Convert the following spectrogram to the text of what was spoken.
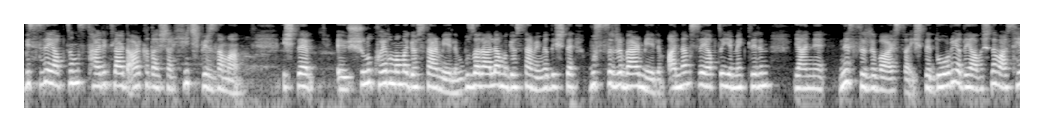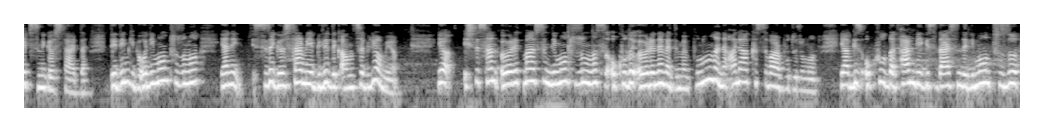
Biz size yaptığımız tariflerde arkadaşlar hiçbir zaman işte e, şunu koyalım ama göstermeyelim. Bu zararlı ama göstermeyelim ya da işte bu sırrı vermeyelim. Annem size yaptığı yemeklerin yani ne sırrı varsa işte doğru ya da yanlış ne varsa hepsini gösterdi. Dediğim gibi o limon tuzunu yani size göstermeyebilirdik anlatabiliyor muyum? Ya işte sen öğretmensin limon tuzunu nasıl okulda öğrenemedin mi? Bununla ne alakası var bu durumun? Ya biz okulda fen bilgisi dersinde limon tuzu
